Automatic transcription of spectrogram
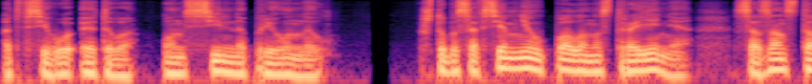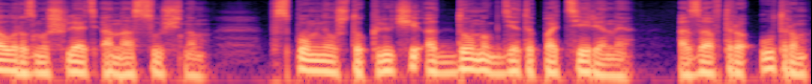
от всего этого он сильно приуныл. Чтобы совсем не упало настроение, Сазан стал размышлять о насущном, Вспомнил, что ключи от дома где-то потеряны, а завтра утром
